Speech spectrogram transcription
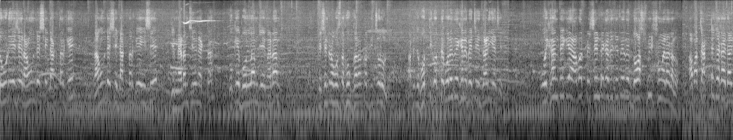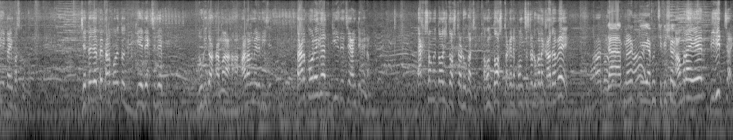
দৌড়ে এসে রাউন্ডে সেই ডাক্তারকে রাউন্ডে সেই ডাক্তারকে এসে যে ম্যাডাম ছিলেন একটা ওকে বললাম যে ম্যাডাম পেশেন্টের অবস্থা খুব খারাপ আপনি চলুন। আপনি তো ভর্তি করতে বলে তো এখানে বেঁচে দাঁড়িয়ে আছে ওইখান থেকে আবার পেশেন্টের কাছে যেতে যেতে দশ মিনিট সময় লাগালো। আবার চারটে জায়গায় দাঁড়িয়ে টাইম পাস করল। যেতে যেতে তারপরে তো গিয়ে দেখছে যে রুগী তো আমার হা- আড়াল মেরে দিয়েছে। তারপরে গিয়ে গিয়ে দিয়েছে অ্যান্টিভেনাম একসঙ্গে দশ দশটা ঢুকাচ্ছে। তখন দশ টাকা না পঞ্চাশটা ঢুকালে কাজ হবে? যা আপনারা কি এখন চিকিৎসার আমরা এর বিহিত চাই।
